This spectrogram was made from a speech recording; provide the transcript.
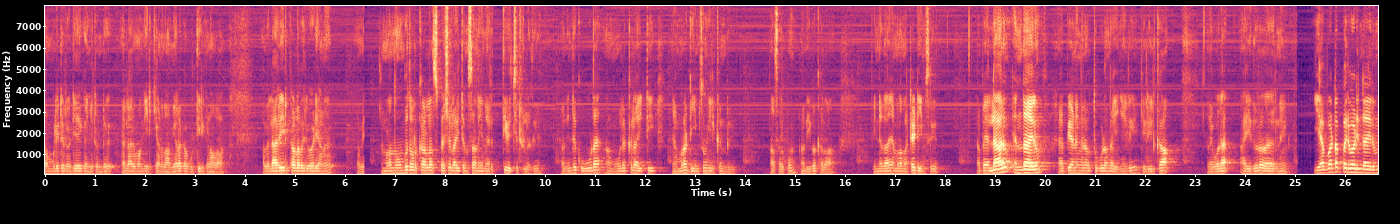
കംപ്ലീറ്റ് റെഡിയായി കഴിഞ്ഞിട്ടുണ്ട്. എല്ലാവരും വന്നിരിക്കുകയാണ് അമീറൊക്കെ കുത്തിയിരിക്കണതാ. അപ്പോൾ എല്ലാവരും ഇരിക്കാനുള്ള പരിപാടിയാണ്. നമ്മളെ നോമ്പ് തുറക്കാനുള്ള സ്പെഷ്യൽ ഐറ്റംസാണ് ഈ നിരത്തി വെച്ചിട്ടുള്ളത്. അതിന്റെ കൂടെ ആ മൂലക്കലായിട്ട് നമ്മളെ ടീംസും ഇരിക്കുന്നുണ്ട്. നസർപ്പും അദീപക്കഥ പിന്നെ അതാ നമ്മളെ മറ്റേ ടീംസ് അപ്പോൾ എല്ലാവരും എന്തായാലും ഹാപ്പിയാണ് ഇങ്ങനെ ഒത്തുകൂടാൻ കഴിഞ്ഞാൽ ജലീൽക്ക അതേപോലെ ഐദൂർ അതായിരുന്നു. എവിടെ പരിപാടി ഉണ്ടായാലും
